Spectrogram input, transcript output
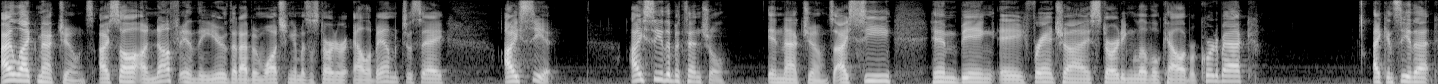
I like Mac Jones. I saw enough in the year that I've been watching him as a starter at Alabama to say, I see it. I see the potential in Mac Jones. I see him being a franchise starting level caliber quarterback. I can see that.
